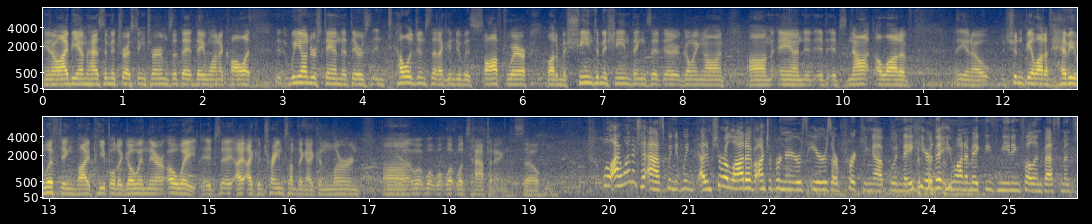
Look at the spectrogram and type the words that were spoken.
you know, IBM has some interesting terms that they, they want to call it. We understand that there's intelligence that I can do with software, a lot of machine-to-machine -machine things that are going on, um, and it, it, it's not a lot of, you know, it shouldn't be a lot of heavy lifting by people to go in there, oh wait, it's, I, I can train something, I can learn uh, yeah. what, what, what's happening, so. Well, I wanted to ask, when, when, I'm sure a lot of entrepreneurs' ears are pricking up when they hear that you want to make these meaningful investments.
